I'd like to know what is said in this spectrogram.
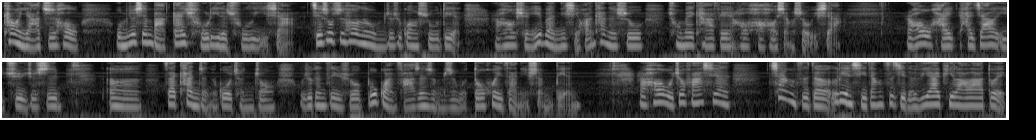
看完牙之后，我们就先把该处理的处理一下。结束之后呢，我们就去逛书店，然后选一本你喜欢看的书，冲杯咖啡，然后好好享受一下。然后还还加了一句，就是，呃，在看诊的过程中，我就跟自己说，不管发生什么事，我都会在你身边。然后我就发现，这样子的练习，当自己的 VIP 啦啦队，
